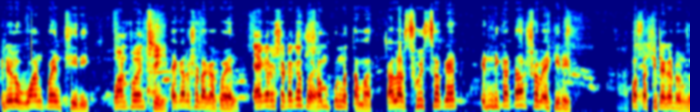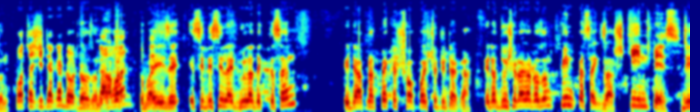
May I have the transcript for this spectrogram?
এটা টাকা কয়েল টাকা সম্পূর্ণ তামার। কালার সুইচ সকেট ইন্ডিকেটার সব একই রেট পঁচাশি টাকা ডর্জন। পঁচাশি টাকা ডজন ডর্জন। আবার তো ভাই এই যে এসিডিসি লাইটগুলা দেখতেছেন এটা আপনার প্যাকেট সব পঁয়ষট্টি টাকা। এটা দুইশো টাকা dozen pin piece exhaust pin piece. জি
